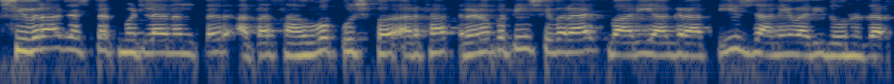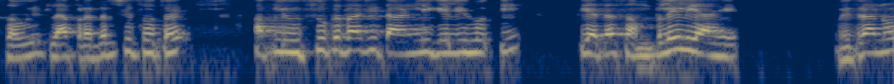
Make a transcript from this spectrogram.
शिवराज अष्टक म्हटल्यानंतर आता सहावं पुष्प अर्थात रणपती शिवराय स्वारी आग्रा तीस जानेवारी दोन हजार सव्वीस ला प्रदर्शित होतोय. आपली उत्सुकता जी ताणली गेली होती ती आता संपलेली आहे. मित्रांनो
